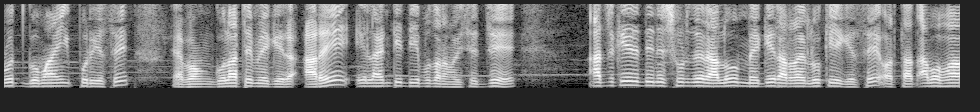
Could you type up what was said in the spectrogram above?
রোদ গোমাই পড়িয়েছে এবং গোলাটে মেঘের আরে এ লাইনটি দিয়ে বোঝানো হয়েছে যে, আজকের দিনে সূর্যের আলো মেঘের আড়ালে লুকিয়ে গেছে, অর্থাৎ আবহাওয়া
